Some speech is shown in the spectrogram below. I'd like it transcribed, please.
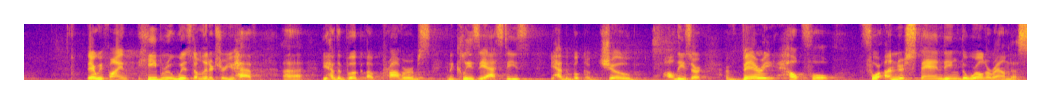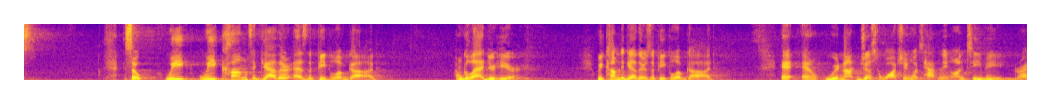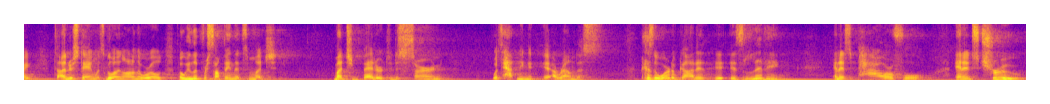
There we find Hebrew wisdom literature. You have, uh, you have the book of Proverbs and Ecclesiastes. You have the book of Job. All these are, are very helpful for understanding the world around us. So we, we come together as the people of God I'm glad you're here. We come together as the people of God, And, and we're not just watching what's happening on TV, right, to understand what's going on in the world, but we look for something that's much, much better to discern what's happening around us. Because the Word of God is living and it's powerful and it's true.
